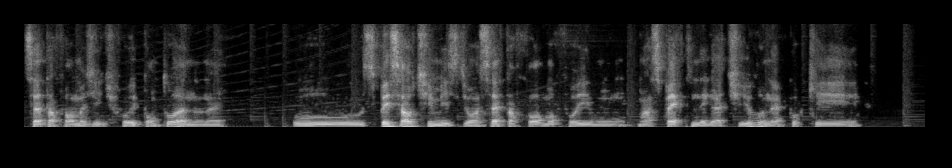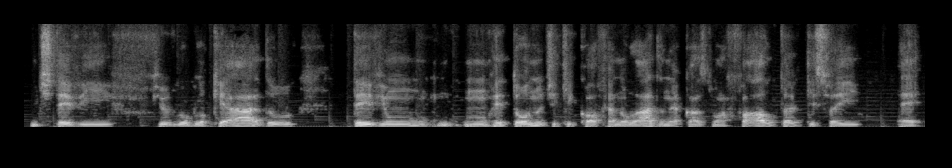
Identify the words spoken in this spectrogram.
certa forma, a gente foi pontuando, né? O Special Teams, de uma certa forma, foi um, um aspecto negativo, né? Porque a gente teve field goal bloqueado, teve um, um retorno de kickoff anulado, né? Por causa de uma falta, que isso aí, é,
